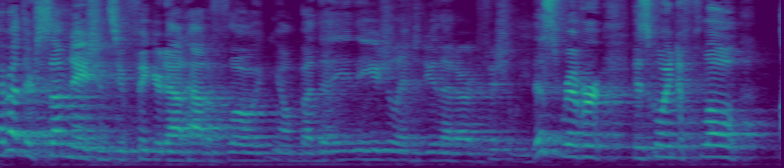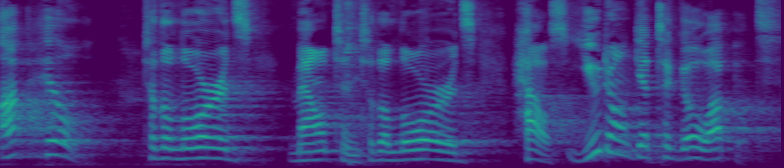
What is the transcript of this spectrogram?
I bet there's some nations who figured out how to flow, you know, but they, they usually have to do that artificially. This river is going to flow uphill to the Lord's mountain, to the Lord's house. You don't get to go up it.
